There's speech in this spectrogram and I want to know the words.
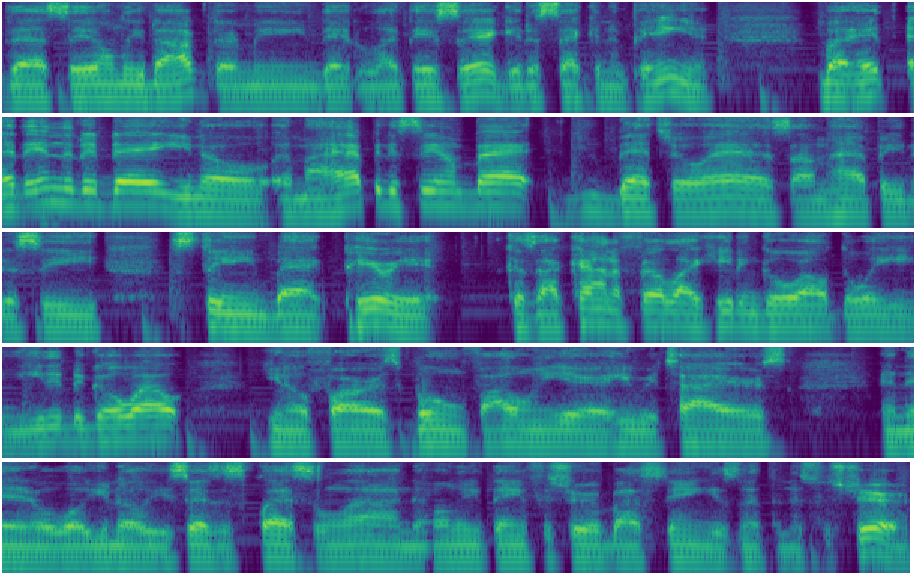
that's the only doctor. I mean, they like they said, get a second opinion. But at, at the end of the day, you know, am I happy to see him back? You bet your ass I'm happy to see Steen back, period. Because I kind of felt like he didn't go out the way he needed to go out. You know, far as boom, following year he retires. And then, well, you know, he says it's class in line. The only thing for sure about Sting is nothing is for sure.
